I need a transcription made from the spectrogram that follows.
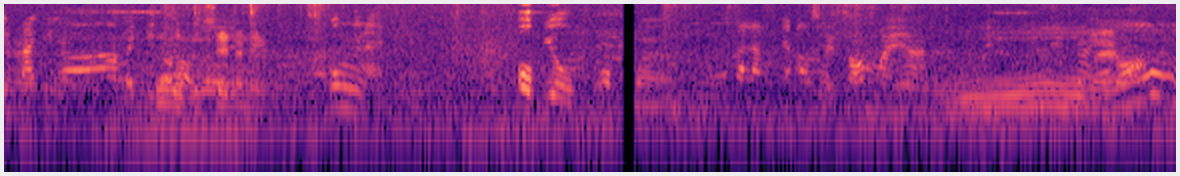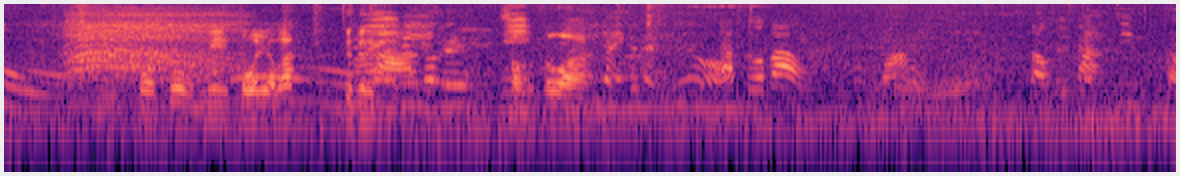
นะฮะไม่กินกุ้งหรออบวุ้นเส้นนั่นเองกุ้งอยู่ไหน อบอยู่ใช้ซ้อมไหมอะ โอ้แม่โคตรกุ้งมีตัวเดียวปะ สองตัวใหญ่ขนาดนี้เหรอ สามตัวเปล่าว้าวสองหรือขอสามจิ้มขอ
